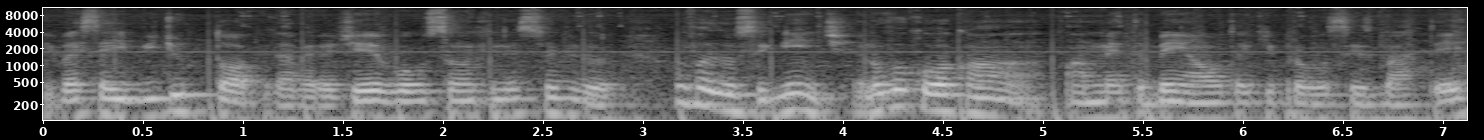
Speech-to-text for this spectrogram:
e vai sair vídeo top, galera, de evolução aqui nesse servidor. Vamos fazer o seguinte, eu não vou colocar uma, uma meta bem alta aqui pra vocês bater,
